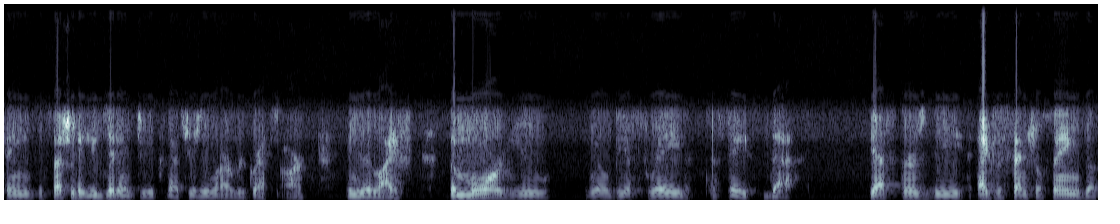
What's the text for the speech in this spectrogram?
things, especially that you didn't do, because that's usually what our regrets are in your life, the more you will be afraid to face death. Yes, there's the existential things of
